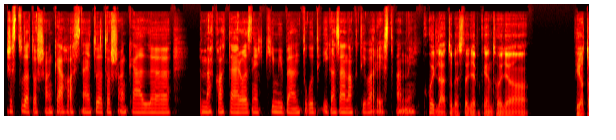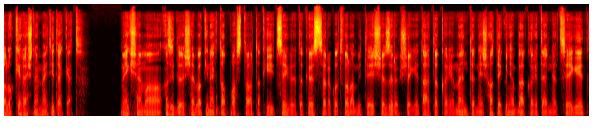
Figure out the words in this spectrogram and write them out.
és ezt tudatosan kell használni, tudatosan kell meghatározni, hogy ki miben tud igazán aktívan részt venni. Hogy látod ezt egyébként, hogy a fiatalok keresnek meg titeket. Mégsem az idősebb, akinek tapasztalt, aki cégvezetők összerakott valamit, és az örökségét át akarja menteni, és hatékonyabbá akarja tenni a cégét,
